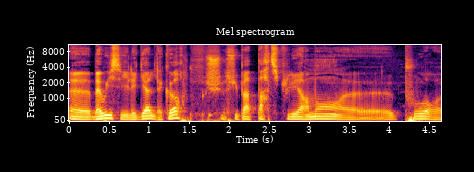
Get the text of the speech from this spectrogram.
bah oui, c'est illégal, d'accord. Je suis pas particulièrement pour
